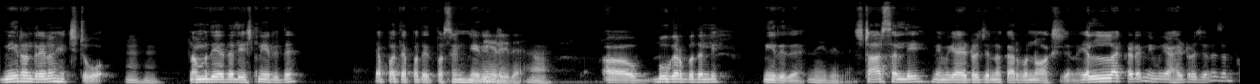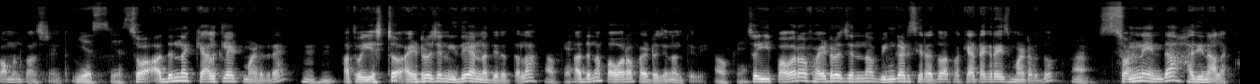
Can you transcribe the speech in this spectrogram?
ನೀರಂದ್ರೇನು ಹೆಚ್ ಟು ಓ ನಮ್ಮ ದೇಹದಲ್ಲಿ ಎಷ್ಟು ನೀರಿದೆ? ಎಪ್ಪತ್ತೆಪ್ಪತ್ತೈದು ಪರ್ಸೆಂಟ್ ನೀರಿದೆ. ಭೂಗರ್ಭದಲ್ಲಿ ನೀರಿದೆ. ನೀರಿದೆ. ಸ್ಟಾರ್ಸ್ ಅಲ್ಲಿ ನಿಮಗೆ ಹೈಡ್ರೋಜನ್ ಕಾರ್ಬನ್ ಆಕ್ಸಿಜನ್ ಎಲ್ಲ ಕಡೆ ನಿಮಗೆ hydrogen is an common constant yes yes so ಅದನ್ನ ಕ್ಯಾಲ್ಕುಲೇಟ್ ಮಾಡಿದ್ರೆ ಅಥವಾ ಎಷ್ಟು ಹೈಡ್ರೋಜನ್ ಇದೆ ಅನ್ನೋದಿರುತ್ತಲ್ಲ ಅದನ್ನ ಪವರ್ ಆಫ್ ಹೈಡ್ರೋಜನ್ ಅಂತೀವಿ. ಸೊ ಈ ಪವರ್ ಆಫ್ ಹೈಡ್ರೋಜನ್ನ ವಿಂಗಡಿಸಿರೋದು ಅಥವಾ ಕ್ಯಾಟಗರೈಸ್ ಮಾಡಿರೋದು ಸೊನ್ನೆಯಿಂದ ಹದಿನಾಲ್ಕು.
